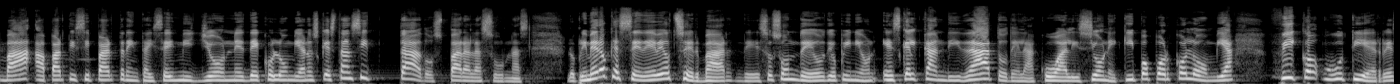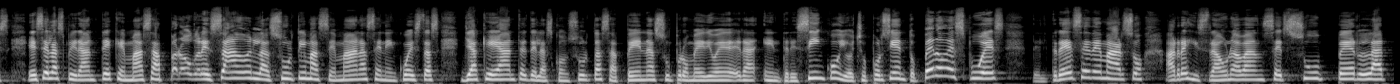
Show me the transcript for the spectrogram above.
va a participar 36 millones de colombianos que están citados para las urnas. Lo primero que se debe observar de esos sondeos de opinión es que el candidato de la coalición Equipo por Colombia Fico Gutiérrez es el aspirante que más ha progresado en las últimas semanas en encuestas, ya que antes de las consultas apenas su promedio era entre 5 y 8%, pero después del 13 de marzo ha registrado un avance superlativo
